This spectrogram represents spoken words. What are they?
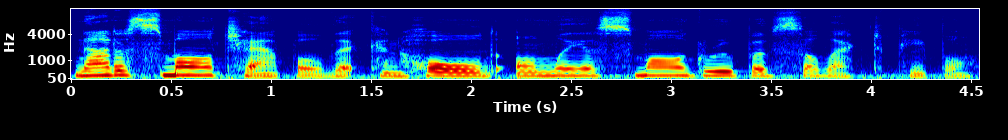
not a small chapel that can hold only a small group of select people.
